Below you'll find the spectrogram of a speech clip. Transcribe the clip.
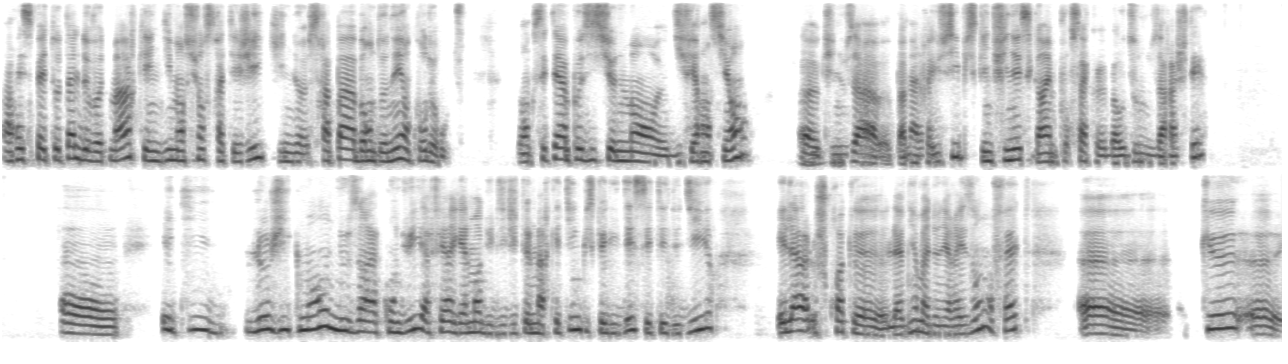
un respect total de votre marque et une dimension stratégique qui ne sera pas abandonnée en cours de route. Donc, c'était un positionnement euh, différenciant euh, qui nous a pas mal réussi, puisqu'in fine, c'est quand même pour ça que Baozu nous a racheté. Et qui logiquement nous a conduit à faire également du digital marketing, puisque l'idée c'était de dire, et là je crois que l'avenir m'a donné raison en fait, euh, qu'il euh,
